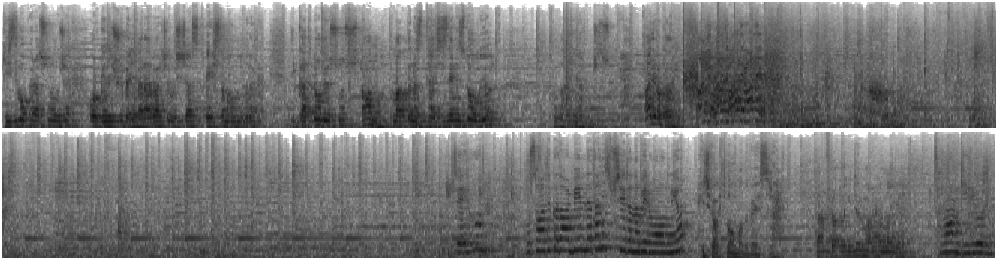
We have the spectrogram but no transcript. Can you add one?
Gizli bir operasyon olacak. Organize şubeyle beraber çalışacağız. Eş zamanlı olarak. Dikkatli oluyorsunuz, tamam mı? Kulaklarınız, telsizlerinizde oluyor. Allah da yardımcınız oluyor. Hadi bakalım. Hadi, hadi, hadi, hadi. Ceyhun, bu saate kadar benim neden hiçbir şeyden haberim olmuyor? Hiç vaktim olmadı be Esra. Ben Fırat'la gidiyorum, arkamdan gel. Tamam, geliyorum.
